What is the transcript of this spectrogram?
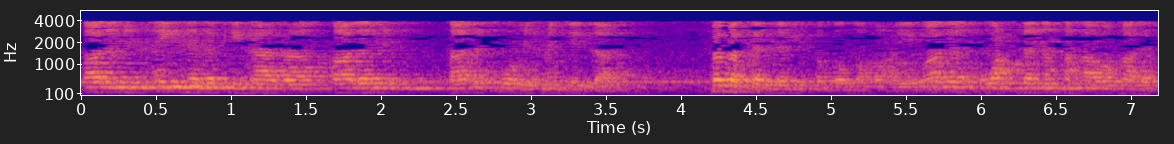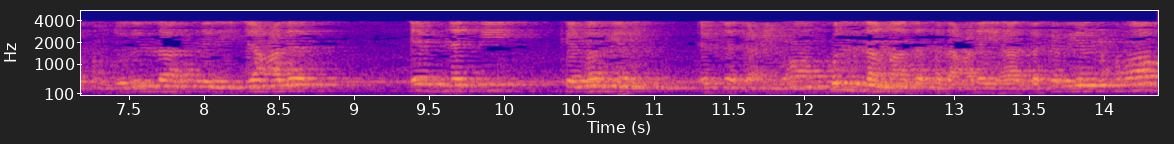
قال من أين لك هذا؟ قال من قالت هو من عند الله فبكى النبي صلى الله عليه وآله واعتنقها وقال الحمد لله الذي جعل ابنتي كمريم ابنة عمران كلما دخل عليها زكريا المحراب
